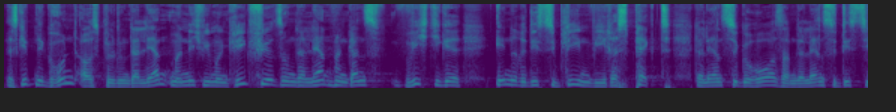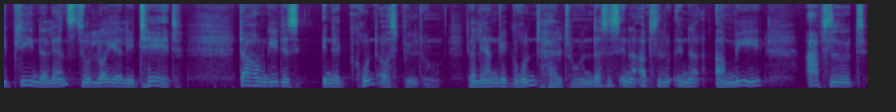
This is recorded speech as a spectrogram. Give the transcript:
Es gibt eine Grundausbildung, da lernt man nicht, wie man Krieg führt, sondern da lernt man ganz wichtige innere Disziplinen wie Respekt, da lernst du Gehorsam, da lernst du Disziplin, da lernst du Loyalität. Darum geht es in der Grundausbildung. Da lernen wir Grundhaltungen. Das ist in der, absolut, in der Armee absolut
